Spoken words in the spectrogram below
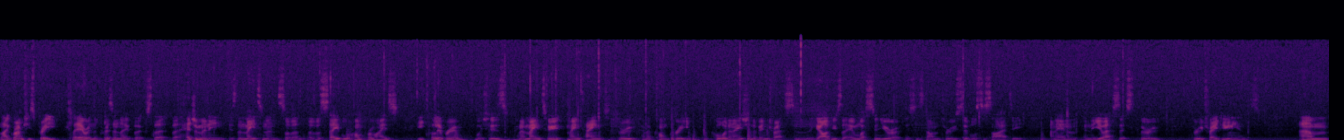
Like Gramsci's pretty clear in the prison notebooks that, that hegemony is the maintenance of a, of a stable compromise equilibrium, which is kind of maintained through kind of concrete coordination of interests. And he argues that in Western Europe, this is done through civil society, and in, in the US, it's through through trade unions. Um,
